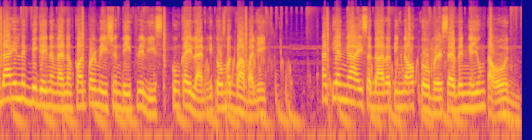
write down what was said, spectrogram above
Dahil nagbigay na nga ng confirmation date release kung kailan ito magbabalik. At yan nga ay sa darating na October 7 ngayong taon.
